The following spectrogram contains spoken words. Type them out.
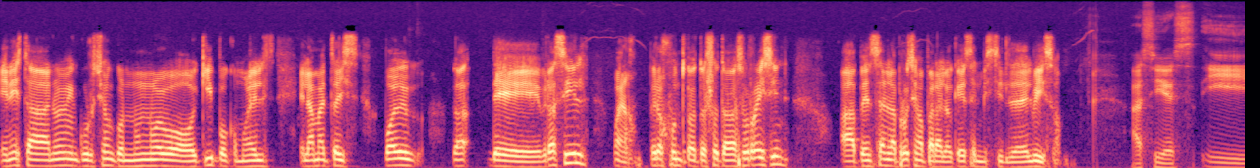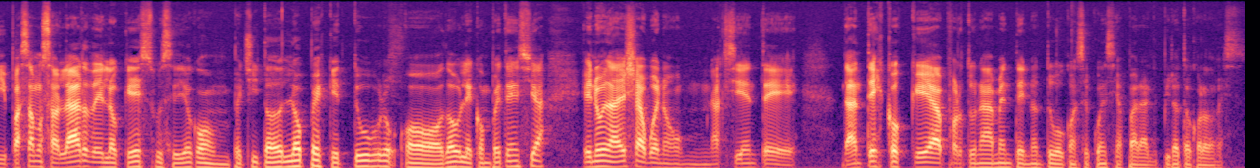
en esta nueva incursión con un nuevo equipo como el, el Amatis Volga de Brasil. Bueno, pero junto a Toyota Gazoo Racing a pensar en la próxima para lo que es el misil de Delviso. Así es, y pasamos a hablar de lo que sucedió con Pechito López, que tuvo doble competencia. En una de ellas, bueno, un accidente dantesco que afortunadamente no tuvo consecuencias para el piloto cordobés.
